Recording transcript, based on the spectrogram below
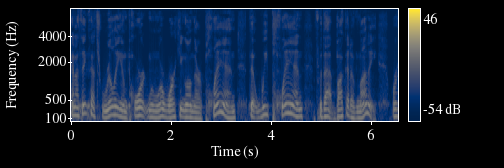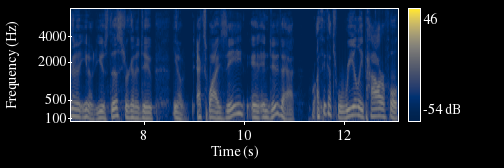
And I think that's really important when we're working on their plan that we plan for that bucket of money. We're going to, you know, use this, you're going to do, you know, X, Y, Z, and, and do that. I think that's really powerful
